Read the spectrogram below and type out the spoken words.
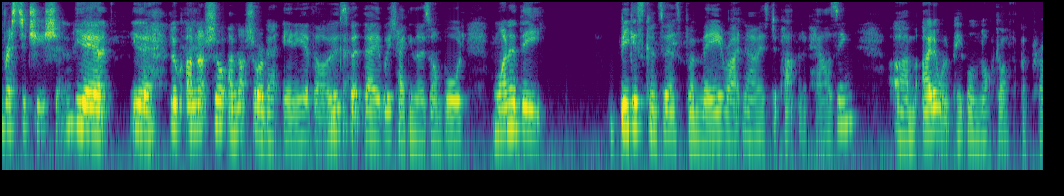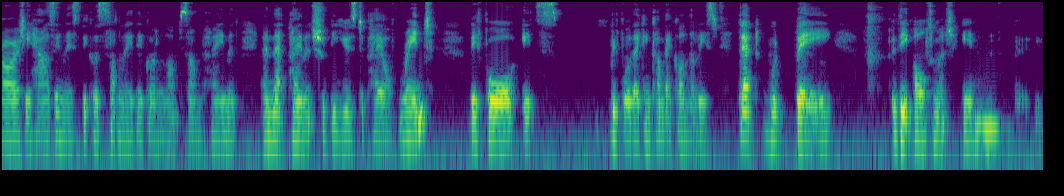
restitution? Yeah, yeah. Look, I'm not sure. I'm not sure about any of those, okay. but they we're taking those on board. One of the biggest concerns for me right now is Department of Housing. Um, I don't want people knocked off a priority housing list because suddenly they've got a lump sum payment, and that payment should be used to pay off rent before it's before they can come back on the list. That would be the ultimate in mm.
